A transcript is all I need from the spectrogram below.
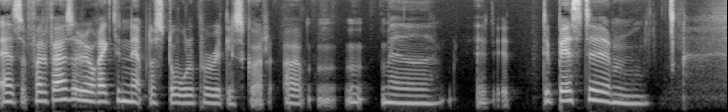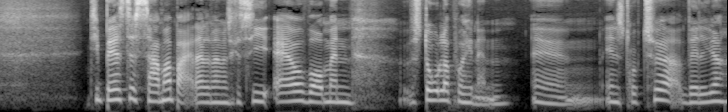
Altså, for det første er det jo rigtig nemt at stole på Ridley Scott, og med øh, øh, det bedste... Mm, de bedste samarbejder, eller hvad man skal sige, er jo, hvor man stoler på hinanden. Øh, instruktør vælger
